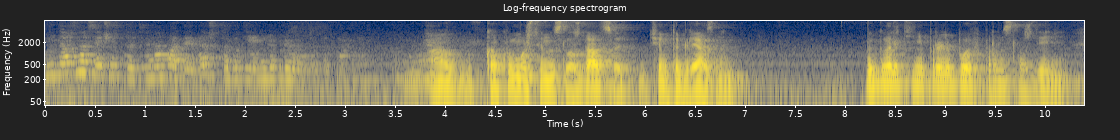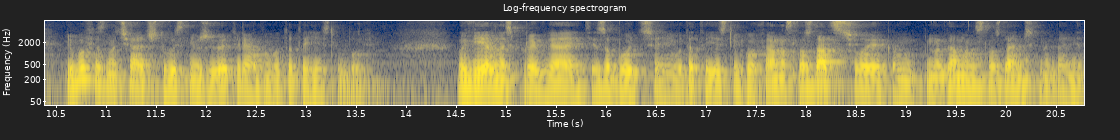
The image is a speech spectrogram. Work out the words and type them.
Не должна себя чувствовать виноватой, да, что вот я не люблю его в этот момент. А как вы можете наслаждаться чем-то грязным? Вы говорите не про любовь, а про наслаждение. Любовь означает, что вы с ним живете рядом, вот это и есть любовь. Вы верность проявляете, заботитесь о нем, вот это и есть любовь. А наслаждаться человеком, иногда мы наслаждаемся, иногда нет.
